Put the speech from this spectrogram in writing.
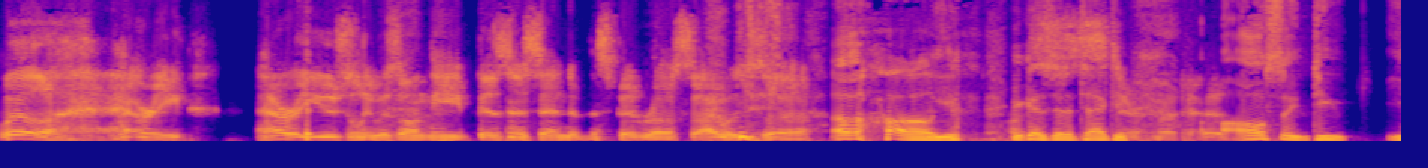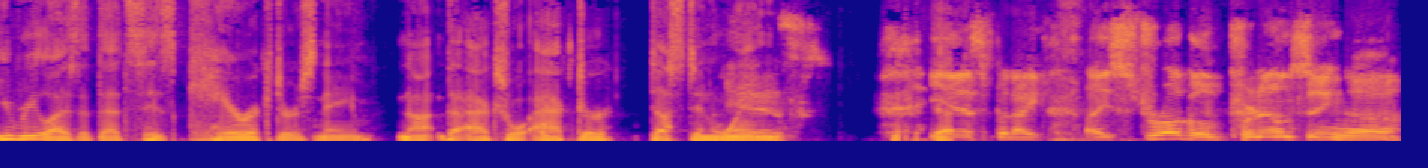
Well, Harry, Harry usually was on the business end of the spit roast, so I was. Uh, Oh, you you guys did a tag team. right. Also, do you, you realize that that's his character's name, not the actual actor Dustin Nguyen? Yes. Yes, but I I struggled pronouncing uh,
